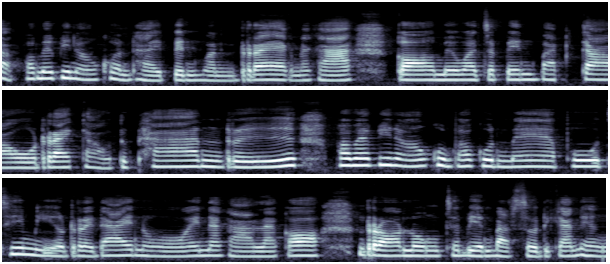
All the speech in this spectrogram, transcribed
กับพ่อแม่พี่น้องคนไทยเป็นวันแรกนะคะ ก็ไม่ว่าจะเป็นบัตรเก่ารายเก่าทุกท่าน หรือพ่อแม่พี่น้องคุณพ่อคุณแม่ผู้ที่มีรายได้น้อยนะคะ แล้วก็รอลงทะเบียนบัตรสวัสดิการแห่ง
